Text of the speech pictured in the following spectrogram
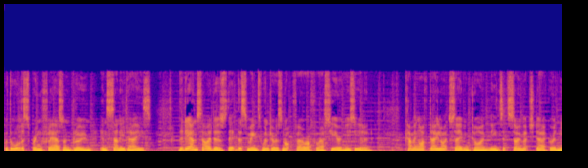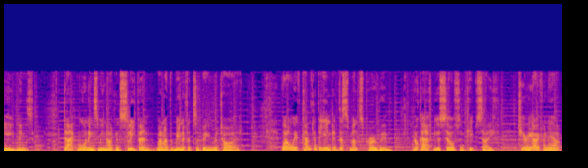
with all the spring flowers in bloom in sunny days. The downside is that this means winter is not far off for us here in New Zealand. Coming off daylight saving time means it's so much darker in the evenings. Dark mornings mean I can sleep in, one of the benefits of being retired. Well, we've come to the end of this month's program. Look after yourselves and keep safe. Cheerio for now.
